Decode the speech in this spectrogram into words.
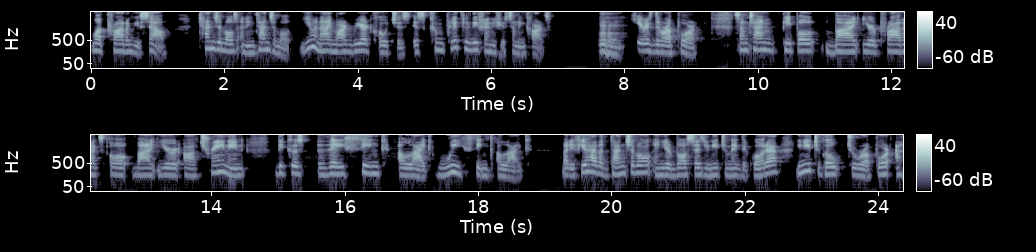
what product you sell tangibles and intangible. You and i mark we are coaches. It's completely different if you're selling cards mm-hmm. here is the rapport sometimes people buy your products or buy your uh, training because they think alike we think alike but if you have a tangible and your boss says you need to make the quota, you need to go to rapport as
